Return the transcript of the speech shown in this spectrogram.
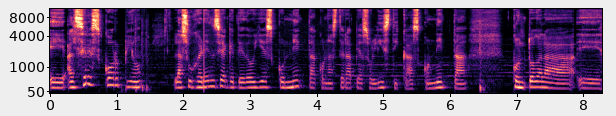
Eh, al ser escorpio, la sugerencia que te doy es conecta con las terapias holísticas, conecta con todas las eh,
